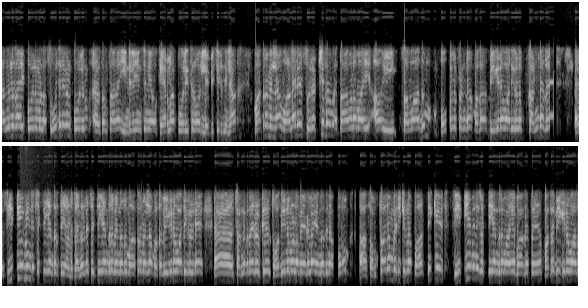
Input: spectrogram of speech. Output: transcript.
തങ്ങുന്നതായി പോലുമുള്ള സൂചനകൾ പോലും സംസ്ഥാന ഇന്റലിജൻസിനെയോ കേരള പോലീസിനോ ലഭിച്ചിരുന്നില്ല. മാത്രമല്ല വളരെ സുരക്ഷിത താവളമായി ഈ സവാദും പോപ്പുലർ ഫ്രണ്ട് മത ഭീകരവാദികളും കണ്ടത് സി പി എമ്മിന്റെ ശക്തി കേന്ദ്രത്തെയാണ് തങ്ങളുടെ ശക്തി കേന്ദ്രം എന്നത് മാത്രമല്ല മതഭീകരവാദികളുടെ സംഘടനകൾക്ക് സ്വാധീനമുള്ള മേഖല എന്നതിനപ്പുറം ആ, സംസ്ഥാനം ഭരിക്കുന്ന പാർട്ടിക്ക് സി പി എമ്മിന് ശക്തി കേന്ദ്രമായ ഭാഗത്ത് മതഭീകരവാദ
